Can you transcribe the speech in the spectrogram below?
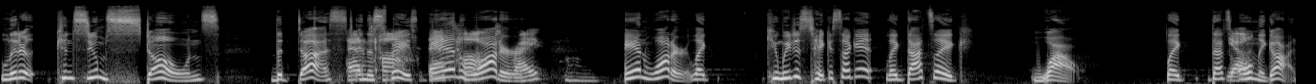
literally consumes stones, the dust in the hot. space, That's and hot, water, right? Mm-hmm. and water. Like, can we just take a second? Like, that's like, wow. Like, that's Yeah. only God.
